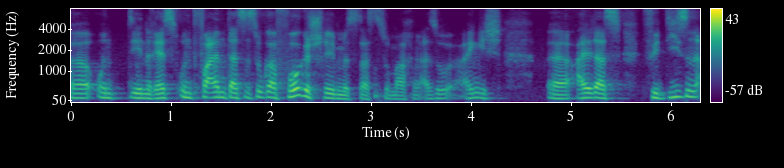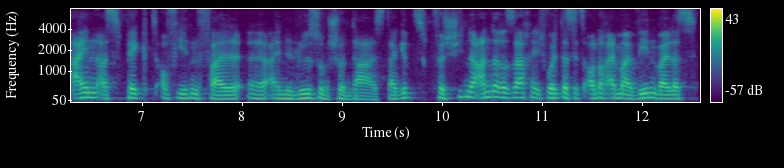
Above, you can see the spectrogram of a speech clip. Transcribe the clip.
äh, und den Rest und vor allem, dass es sogar vorgeschrieben ist, das zu machen. Also eigentlich äh, all das für diesen einen Aspekt auf jeden Fall äh, eine Lösung schon da ist. Da gibt es verschiedene andere Sachen. Ich wollte das jetzt auch noch einmal erwähnen, weil das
